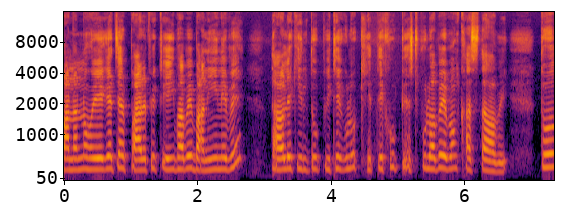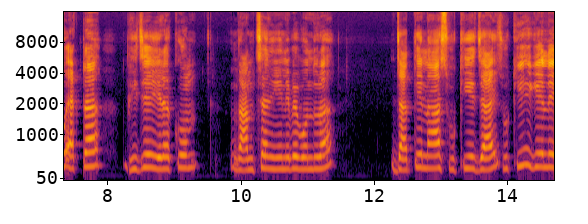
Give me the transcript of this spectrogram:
বানানো হয়ে গেছে আর পারফেক্ট এইভাবে বানিয়ে নেবে। তাহলে কিন্তু পিঠেগুলো খেতে খুব টেস্টফুল হবে এবং খাস্তা হবে। তো একটা ভিজে এরকম গামছা নিয়ে নেবে বন্ধুরা। যাতে না শুকিয়ে যায়। শুকিয়ে গেলে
